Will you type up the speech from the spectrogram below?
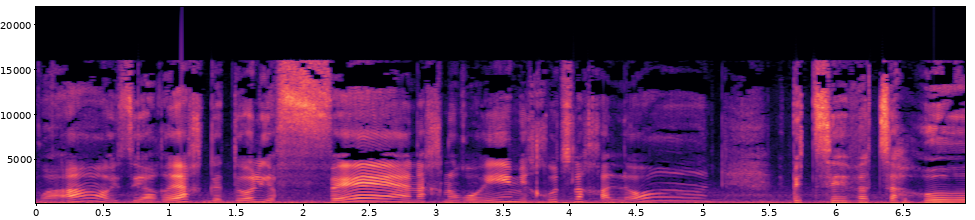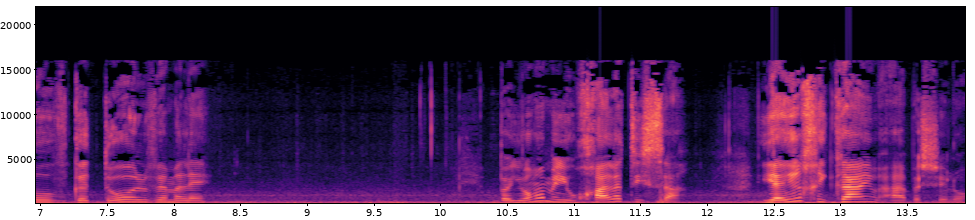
וואו, איזה ירח גדול יפה אנחנו רואים מחוץ לחלון, בצבע צהוב גדול ומלא. ביום המיוחל לטיסה, יאיר חיכה עם אבא שלו,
